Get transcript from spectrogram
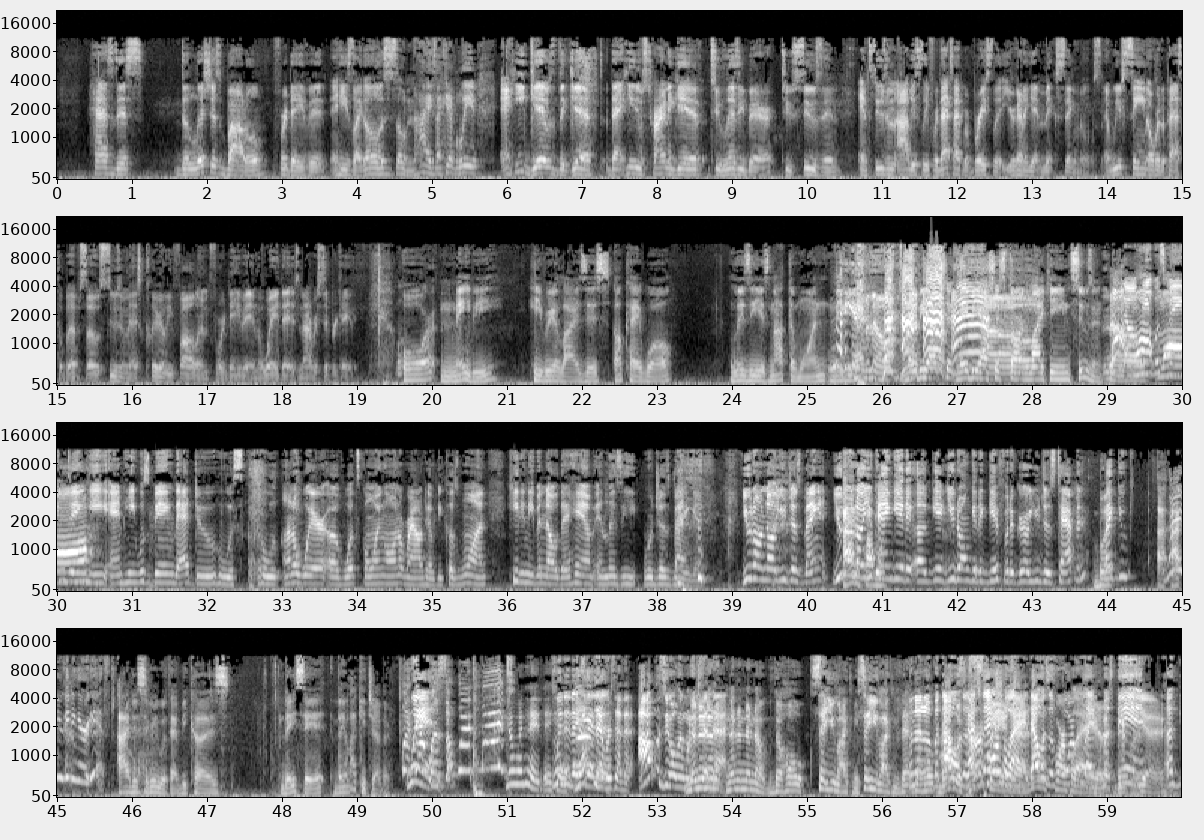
has this delicious bottle for David, and he's like, "Oh, this is so nice! I can't believe!" And he gives the gift that he was trying to give to Lizzie Bear to Susan, and Susan obviously for that type of bracelet, you're going to get mixed signals. And we've seen over the past couple episodes, Susan has clearly fallen for David in a way that is not reciprocated. Or maybe he realizes, okay, well, Lizzie is not the one. Maybe, You never know. maybe I should maybe I should start liking Susan. No, he was being dingy, and he was being that dude who was who was unaware of what's going on around him. Because one, he didn't even know that him and Lizzie were just banging. you don't know you just banging. You don't know you problem- can't get it. A gift. You don't get a gift for the girl you just tapping. But like you, why I- are you getting her a gift? I disagree with that because they said they like each other. When? What? What? What? No, when did they say When that? did they Y'all say never that? said that. I was the only one No, who no, said no, that. no, no, no, no. The whole say you like me, say you like me. That, No, that no, whole, but that that was, was that's foreplay. That That was was a foreplay. foreplay. Yeah, but then different.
